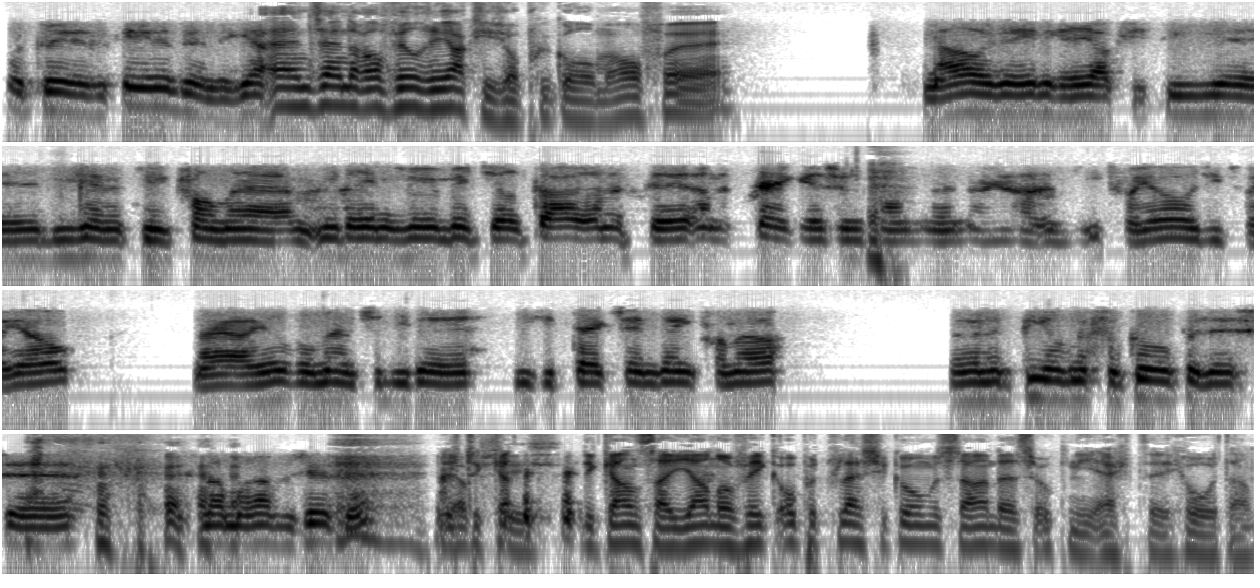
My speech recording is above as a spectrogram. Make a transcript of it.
Voor 2021, ja. En zijn er al veel reacties op gekomen? Of, uh... Nou, de enige reacties die, uh, die zijn natuurlijk van iedereen is nu een beetje elkaar aan het, aan het taggen. Zo van, nou ja, iets van jou, iets van jou. Nou ja, heel veel mensen die, de, die getagd zijn denken van, nou, we willen het bier ook nog verkopen, dus, uh, dus laat maar even zitten. Dus Ja, de, ka de kans dat Jan of ik op het flesje komen staan, dat is ook niet echt uh, groot dan.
